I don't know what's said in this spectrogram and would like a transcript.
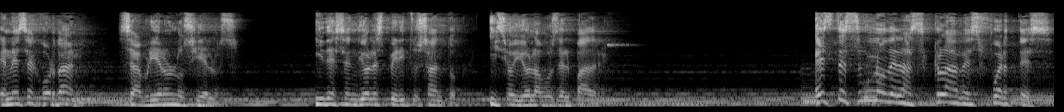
en ese Jordán, se abrieron los cielos y descendió el Espíritu Santo y se oyó la voz del Padre. Esta es una de las claves fuertes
